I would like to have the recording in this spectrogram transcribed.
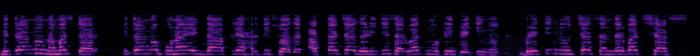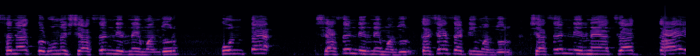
मित्रांनो नमस्कार. मित्रांनो पुन्हा एकदा आपले हार्दिक स्वागत. आताच्या घडीची सर्वात मोठी ब्रेकिंग न्यूज ब्रेकिंग न्यूजच्या संदर्भात शासनाकडून शासन निर्णय मंजूर. कोणता शासन निर्णय मंजूर? कशासाठी मंजूर? शासन निर्णयाचा काय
